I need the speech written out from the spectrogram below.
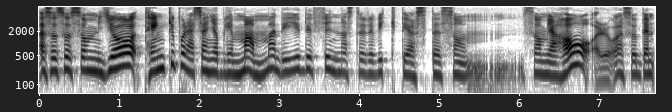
alltså så som jag tänker på det här sen jag blev mamma, det är ju det finaste och det viktigaste som, som jag har. Och alltså den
